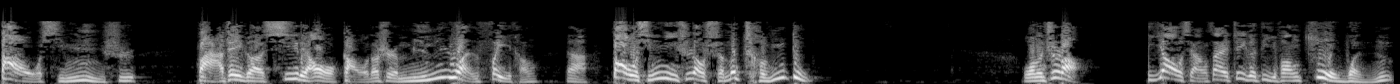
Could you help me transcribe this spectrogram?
倒行逆施，把这个西辽搞得是民怨沸腾啊！倒行逆施到什么程度？我们知道。要想在这个地方坐稳，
